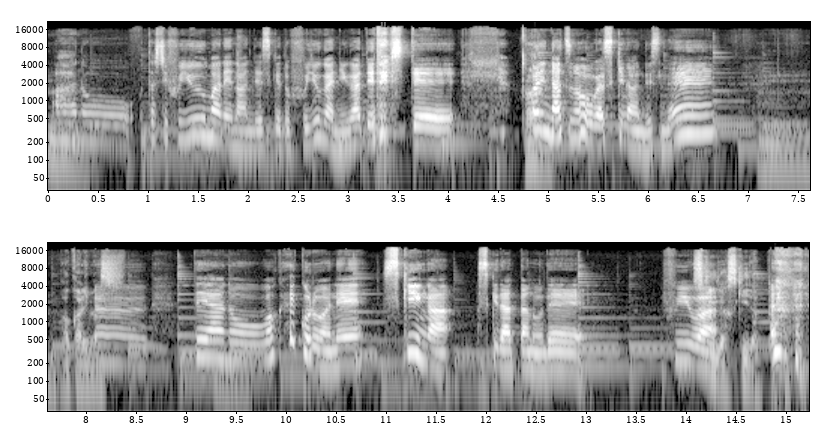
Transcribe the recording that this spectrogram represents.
うん、あの私冬生まれなんですけど冬が苦手でしてやっぱり夏の方が好きなんですね。わ、はい、かります。であの若い頃はねスキーが好きだったので冬はスキーが好きだった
